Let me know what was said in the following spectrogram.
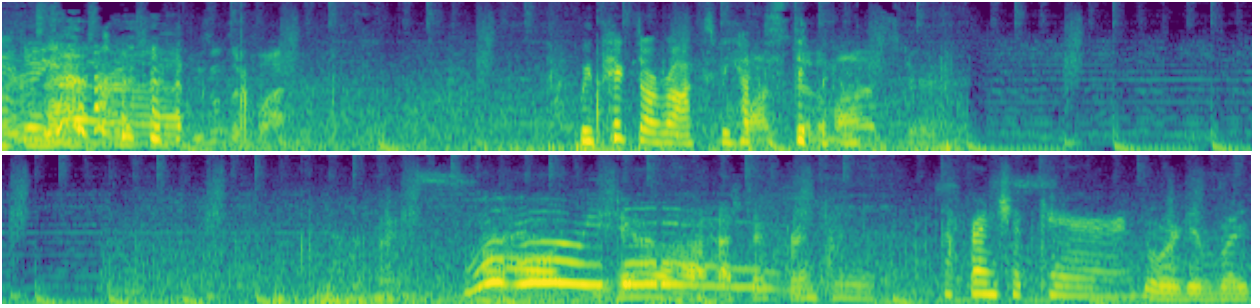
These ones are flat. we picked our rocks. We have to Monster stick the with them. monster. Nice. Woohoo! We did Yeah, it. hashtag friendship. A friendship cairn. Good work, everybody.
